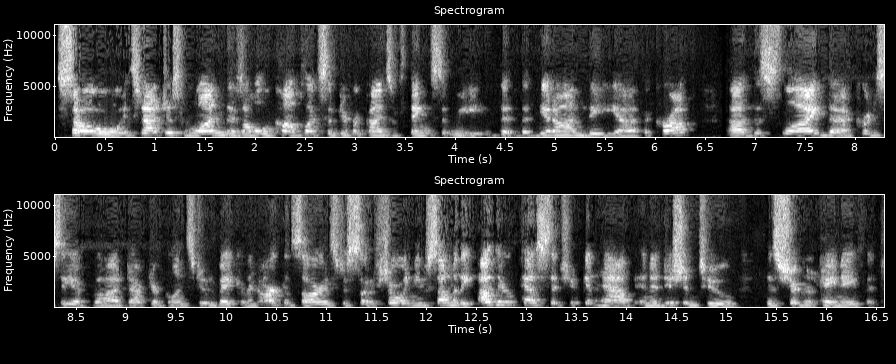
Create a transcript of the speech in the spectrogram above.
so it's not just one there's a whole complex of different kinds of things that we that, that get on the uh, the crop uh, this slide, uh, courtesy of uh, Dr. Glenn Studebaker in Arkansas, is just sort of showing you some of the other pests that you can have in addition to this sugarcane aphid.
